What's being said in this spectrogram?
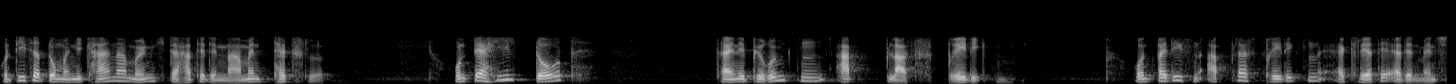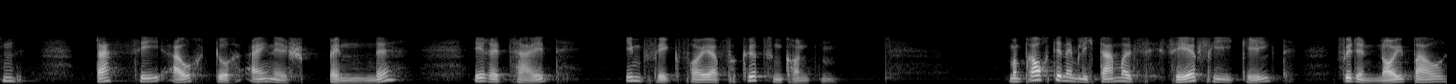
und dieser Dominikanermönch, der hatte den Namen Tetzel und der hielt dort seine berühmten Ablasspredigten. Und bei diesen Ablasspredigten erklärte er den Menschen, dass sie auch durch eine Spende ihre Zeit im Fegfeuer verkürzen konnten. Man brauchte nämlich damals sehr viel Geld für den Neubau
